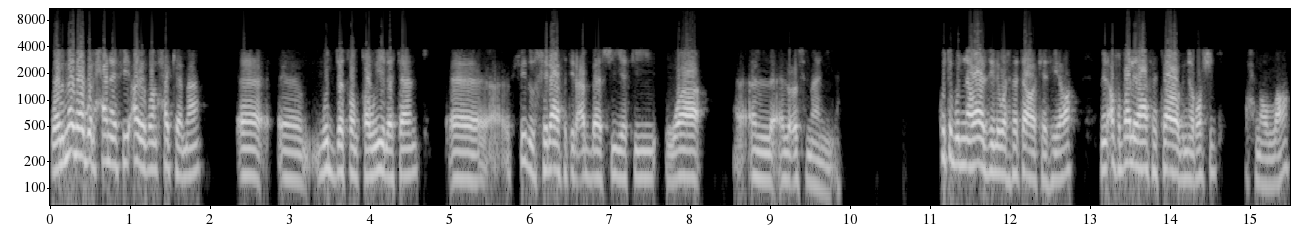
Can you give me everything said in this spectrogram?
والمذهب الحنفي أيضا حكم آه، آه، مدة طويلة آه، في الخلافة العباسية والعثمانية. كتب النوازل والفتاوى كثيرة من أفضلها فتاوى ابن رشد رحمه الله.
